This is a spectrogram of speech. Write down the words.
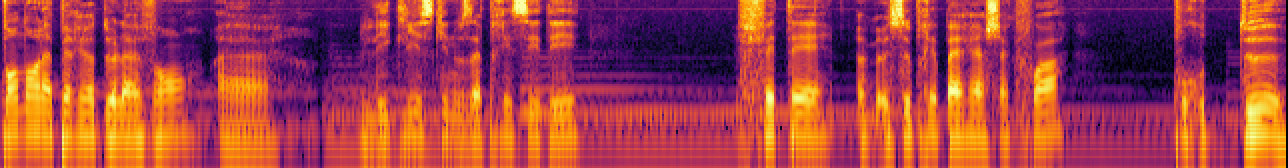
Pendant la période de l'Avent, euh, l'Église qui nous a précédés fêtait, euh, se préparait à chaque fois pour deux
